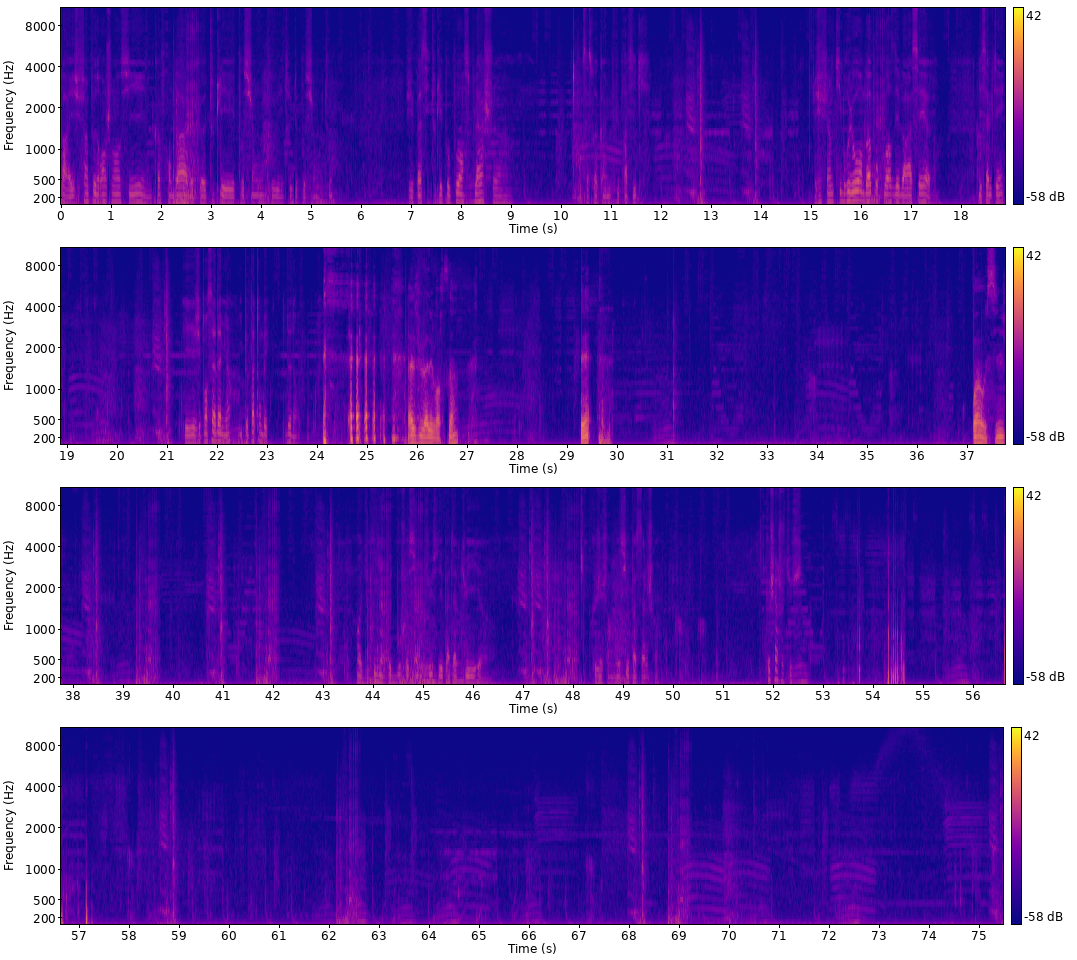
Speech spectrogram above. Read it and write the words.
pareil, j'ai fait un peu de rangement aussi, un coffre en bas avec euh, toutes les potions, tous les trucs de potions et tout. J'ai passé toutes les popos en splash euh, pour que ça soit quand même plus pratique. J'ai fait un petit brûlot en bas pour pouvoir se débarrasser euh, des saletés. Et j'ai pensé à Damien, il peut pas tomber dedans. Ah, je vais aller voir ça. Et... Moi aussi. Du coup, il y a un peu de bouffe aussi en plus, des patates cuites. euh, que j'ai farmé aussi au passage. Quoi. Que cherches-tu?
